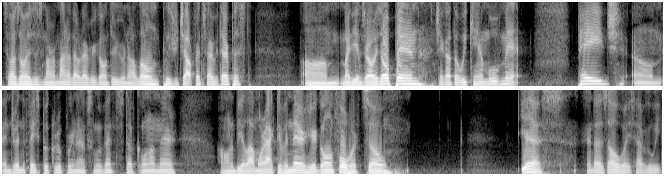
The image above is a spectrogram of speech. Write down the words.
So as always, this is my reminder that whatever you're going through, you're not alone. Please reach out, friends, family, therapist. Um, my DMs are always open. Check out the We Can Movement page um, and join the Facebook group. We're gonna have some events and stuff going on there. I want to be a lot more active in there here going forward. So, yes. And as always, have a good week.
